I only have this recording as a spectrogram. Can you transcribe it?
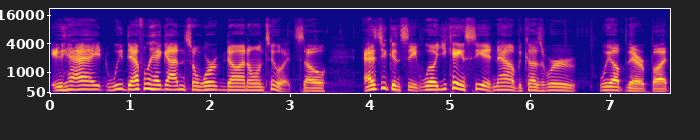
it had we definitely had gotten some work done onto it. So as you can see, well, you can't see it now because we're we up there, but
